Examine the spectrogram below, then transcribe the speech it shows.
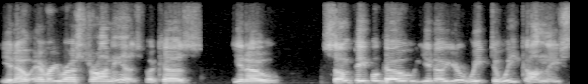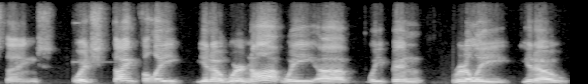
You know, every restaurant is because you know some people go, you know, you're week to week on these things, which thankfully, you know, we're not. We uh, we've been really, you know,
